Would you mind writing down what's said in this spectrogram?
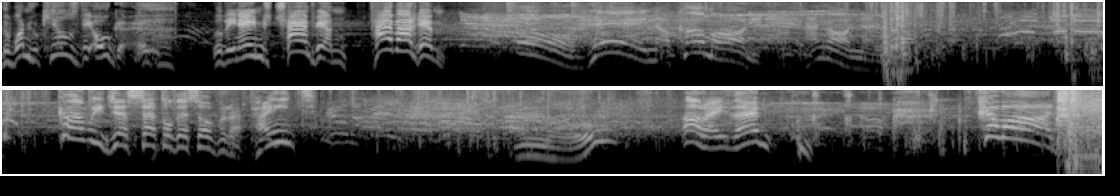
The one who kills the ogre will be named champion! Have at him! Oh, hey, now come on. On now. Can't we just settle this over a pint? No. All right then. Come on!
